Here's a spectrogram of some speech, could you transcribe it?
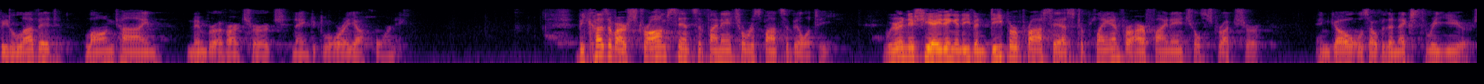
beloved, longtime member of our church named Gloria Horney. Because of our strong sense of financial responsibility, we're initiating an even deeper process to plan for our financial structure and goals over the next three years.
